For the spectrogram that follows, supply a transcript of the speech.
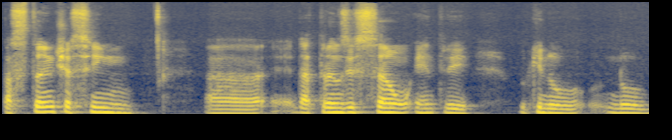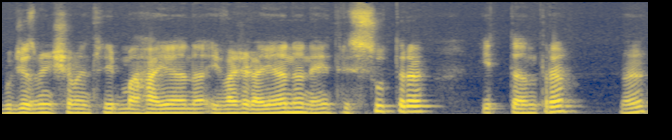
bastante assim, uh, da transição entre o que no, no budismo a gente chama entre Mahayana e Vajrayana, né? entre Sutra e Tantra, né?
